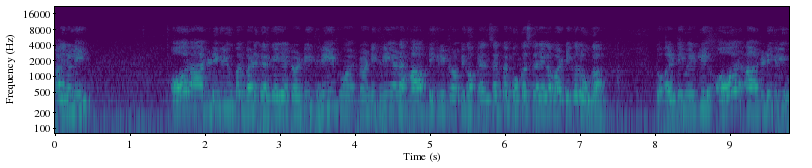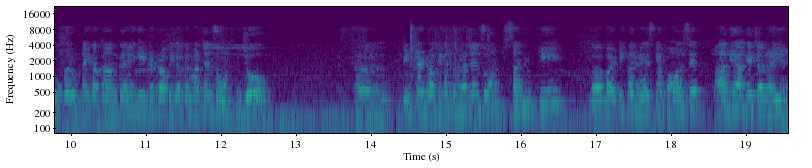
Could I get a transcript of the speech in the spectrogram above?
फाइनली और आठ डिग्री ऊपर बढ़ करके ये twenty three twenty three and half degree tropic of cancer पे फोकस करेगा वर्टिकल होगा तो अल्टीमेटली और आठ डिग्री ऊपर उठने का काम करेंगे इंटरट्रॉपिकल कन्वर्जन जोन जो इंटरट्रॉपिकल कन्वर्जन जोन सन की वर्टिकल रेस के फॉल से आगे आगे चल रही है।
